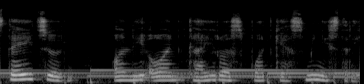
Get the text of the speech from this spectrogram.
Stay tuned only on Kairos Podcast Ministry.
